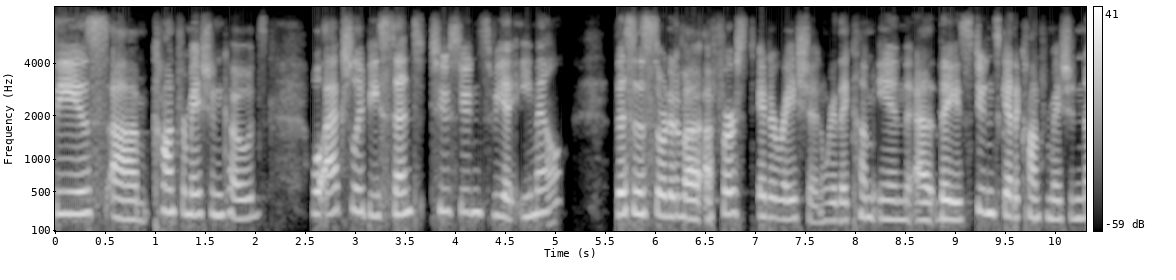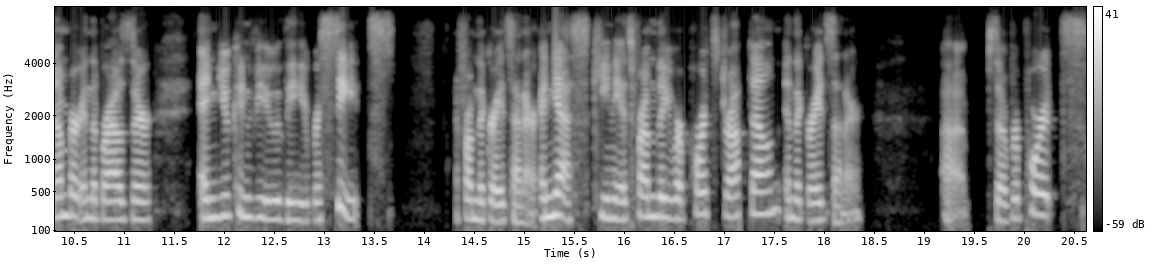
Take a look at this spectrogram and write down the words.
these um, confirmation codes will actually be sent to students via email. This is sort of a, a first iteration where they come in, uh, the students get a confirmation number in the browser and you can view the receipts from the Grade Center. And yes, Keeney, it's from the reports dropdown in the Grade Center. Uh, so reports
